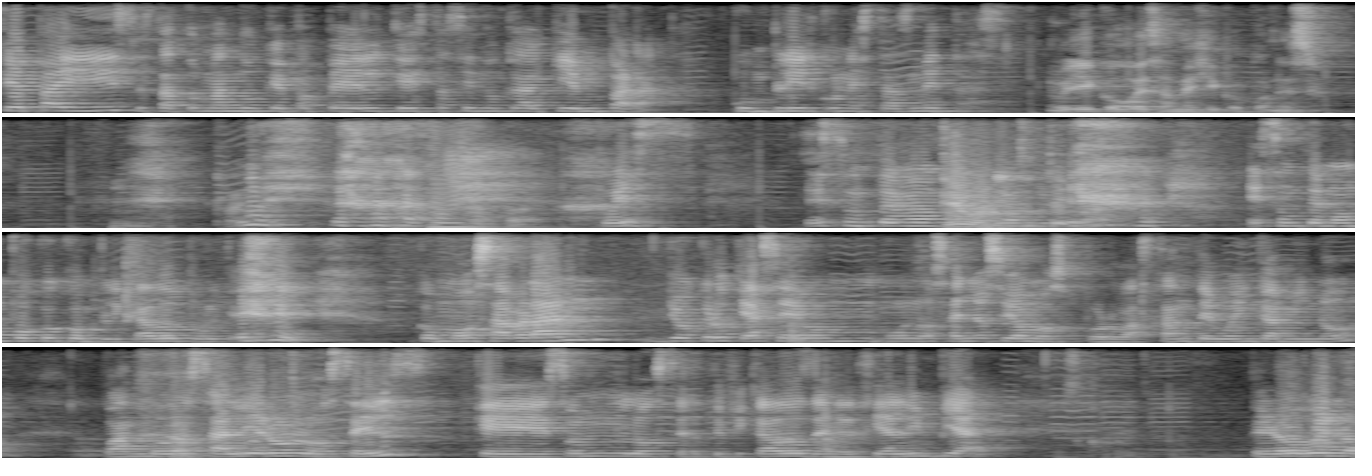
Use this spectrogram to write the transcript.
qué país está tomando qué papel qué está haciendo cada quien para cumplir con estas metas Oye, ¿cómo ves a México con eso? pues es un tema un Qué poco bonito tema. es un tema un poco complicado porque, como sabrán, yo creo que hace un- unos años íbamos por bastante buen camino cuando salieron los CELS, que son los certificados de energía limpia. Pero bueno,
